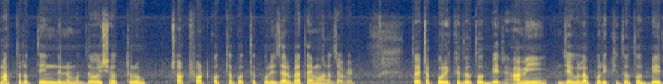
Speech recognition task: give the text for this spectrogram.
মাত্র তিন দিনের মধ্যে ওই শত্রু ছটফট করতে করতে কলিজার ব্যথায় মারা যাবে। তো এটা পরীক্ষিত তদবির। আমি যেগুলো পরীক্ষিত তদবির,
